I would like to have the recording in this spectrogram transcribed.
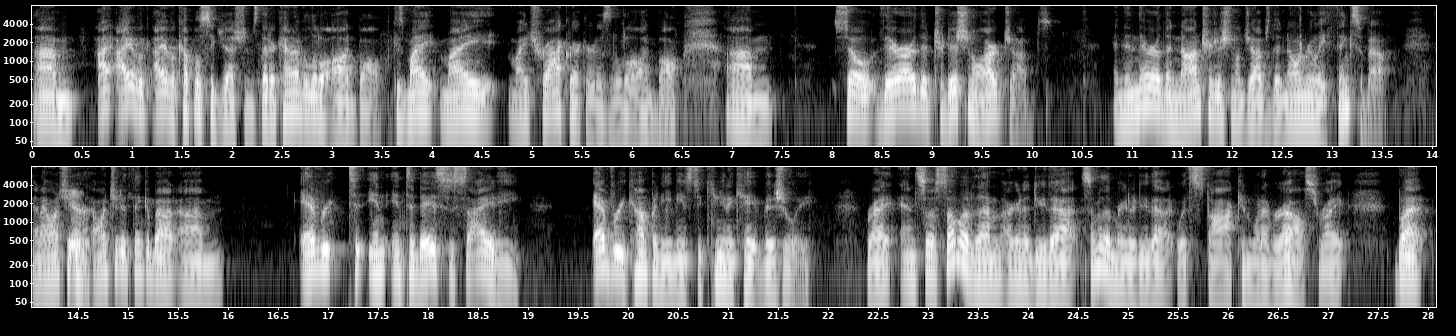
Um, I, I have a, I have a couple suggestions that are kind of a little oddball because my my my track record is a little oddball. Um, so there are the traditional art jobs, and then there are the non-traditional jobs that no one really thinks about. And I want you Yeah. to I want you to think about um, every in in today's society, every company needs to communicate visually, right? And so some of them are going to do that. Some of them are going to do that with stock and whatever else, right? But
